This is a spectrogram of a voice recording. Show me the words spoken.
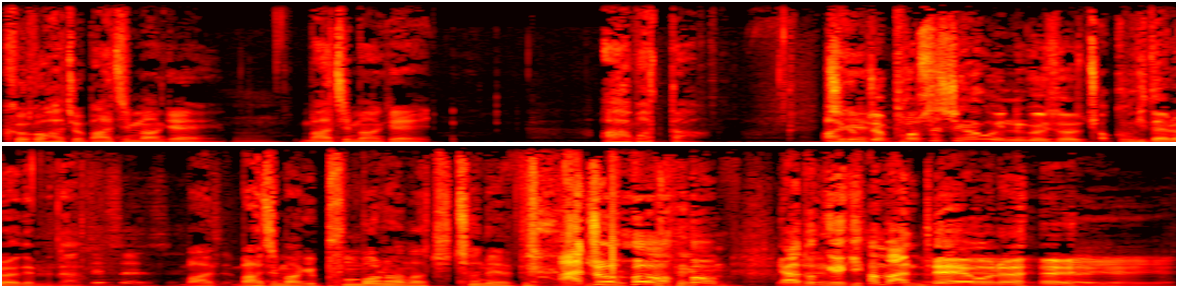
그거 하죠. 마지막에 마지막에 아 맞다. 아, 지금 예. 저 프로세싱 하고 있는 거에서 조금 기다려야 됩니다. 됐어요, 됐어요. 마, 마지막에 품번 하나 추천해드릴. 아, 좀! 야동 얘기하면 안 돼, 오늘. 예 예 예.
